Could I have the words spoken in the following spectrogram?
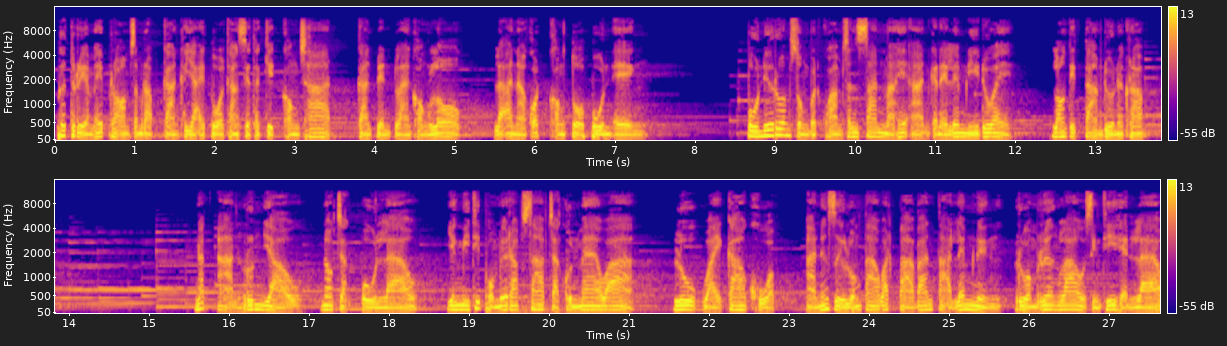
เพื่อเตรียมให้พร้อมสำหรับการขยายตัวทางเศรษฐกิจของชาติ การเปลี่ยนแปลงของโลก และอนาคตของตัวปูนเอง ปูนได้ร่วมส่งบทความสั้นๆ มาให้อ่านกันในเล่มนี้ด้วย ลองติดตามดูนะครับ นักอ่านรุ่นเยาว์นอกจากปูนแล้ว ยังมีที่ผมได้รับทราบจากคุณแม่ว่า ลูกวัยเก้าขวบ อ่านหนังสือหลวงตาวัดป่าบ้านตาดเล่มหนึ่ง รวมเรื่องเล่าสิ่งที่เห็นแล้ว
